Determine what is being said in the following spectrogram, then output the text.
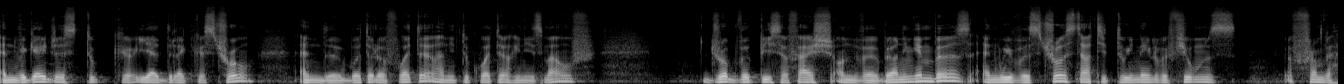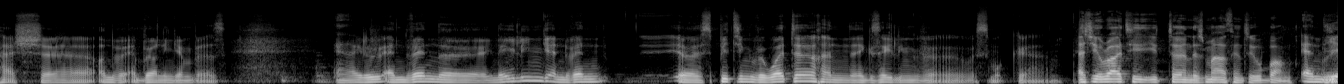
And the guy just took, uh, he had like a straw and a bottle of water and he took water in his mouth dropped the piece of ash on the burning embers, and with a straw started to inhale the fumes from the ash uh, on the burning embers. And I and then uh, inhaling, and then uh, spitting the water and exhaling the, the smoke. Uh. As you write, he, you turned his mouth into a bong. And Really?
